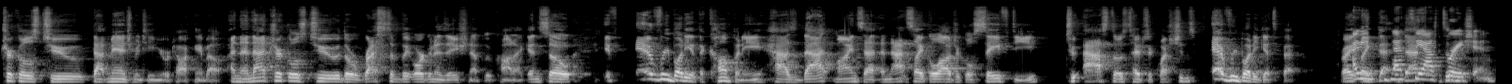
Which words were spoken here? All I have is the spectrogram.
trickles to that management team you were talking about. And then that trickles to the rest of the organization at BlueConic. And so if everybody at the company has that mindset and that psychological safety to ask those types of questions, everybody gets better. Right. I mean, like that, that's that, the aspiration.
